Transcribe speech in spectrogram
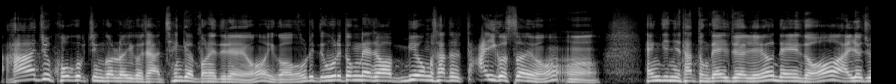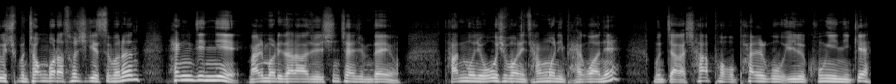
아주 고급진 걸로 이거 자 챙겨 보내드려요. 이거 우리 우리 동네 저 미용사들 다 이거 써요. 어. 행진이 단톡 내일도 열려요. 내일도 알려주고 싶은 정보나 소식이 있으면은 행진이 말머리 달아가지고 신청해 주면 돼요. 단문이 50원이 장문이 100원이 문자가 샤프하고 89102니께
